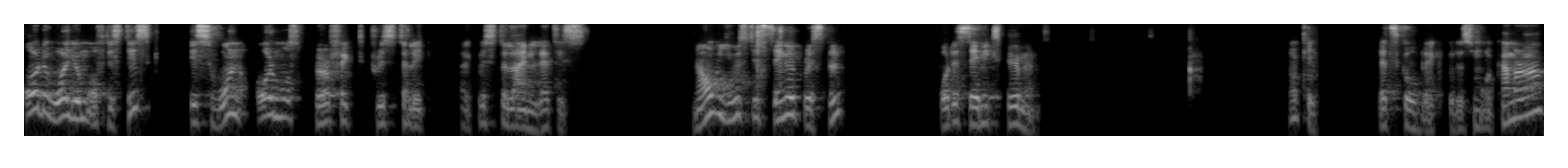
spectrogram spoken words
all the volume of this disk is one almost perfect crystallic, uh, crystalline lattice. Now we use this single crystal for the same experiment. Okay, let's go back to the small camera.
